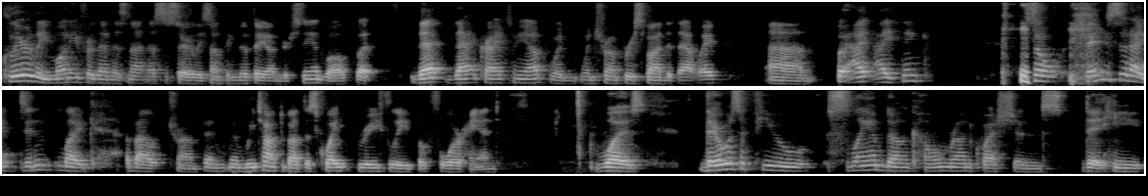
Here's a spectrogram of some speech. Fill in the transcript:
clearly money for them is not necessarily something that they understand well. But that that cracked me up when when Trump responded that way. Um, but I, I think so. things that I didn't like about Trump, and when we talked about this quite briefly beforehand, was there was a few slam dunk home run questions that he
